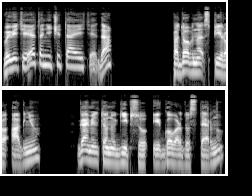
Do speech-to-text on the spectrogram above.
вы ведь и это не читаете, да? Подобно Спиро Агню, Гамильтону Гипсу и Говарду Стерну,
